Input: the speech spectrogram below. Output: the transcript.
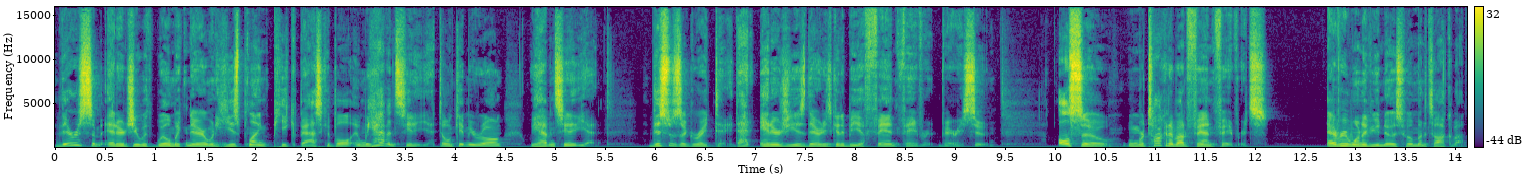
There is some energy with Will McNair when he's playing peak basketball, and we haven't seen it yet. Don't get me wrong, we haven't seen it yet. This was a great day. That energy is there, and he's going to be a fan favorite very soon. Also, when we're talking about fan favorites, every one of you knows who I'm going to talk about.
